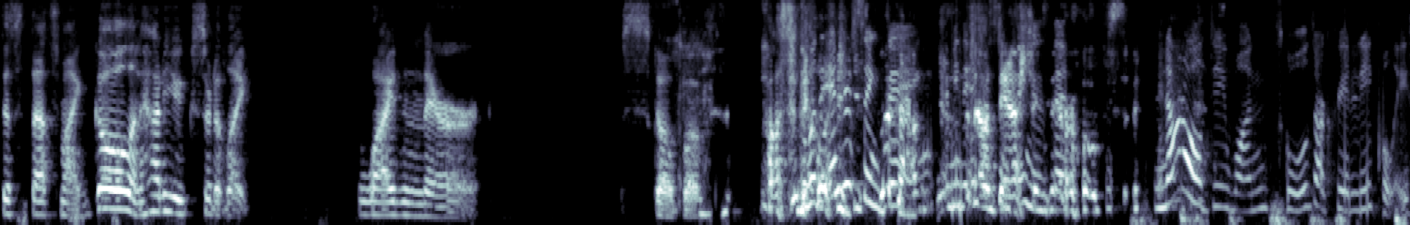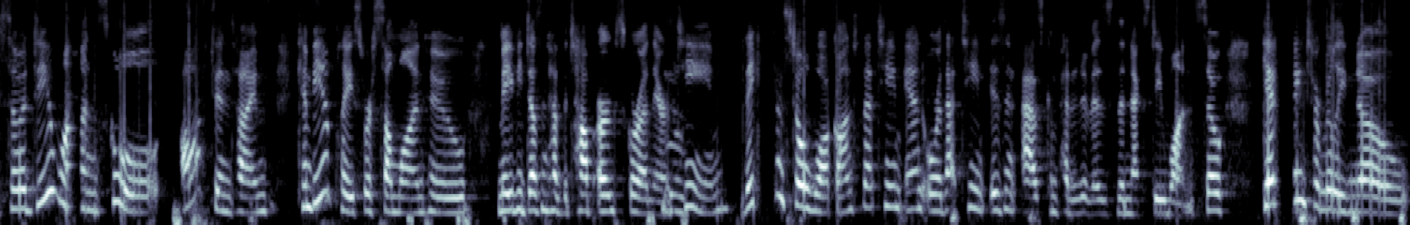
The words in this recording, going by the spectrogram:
this, that's my goal. And how do you sort of like widen their scope of possibility. Well, the interesting thing, without- I mean, the interesting thing is that hopes. not all D1 schools are created equally. So a D1 school oftentimes can be a place where someone who maybe doesn't have the top ERG score on their Mm. team, they can still walk onto that team and or that team isn't as competitive as the next D1. So getting to really know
